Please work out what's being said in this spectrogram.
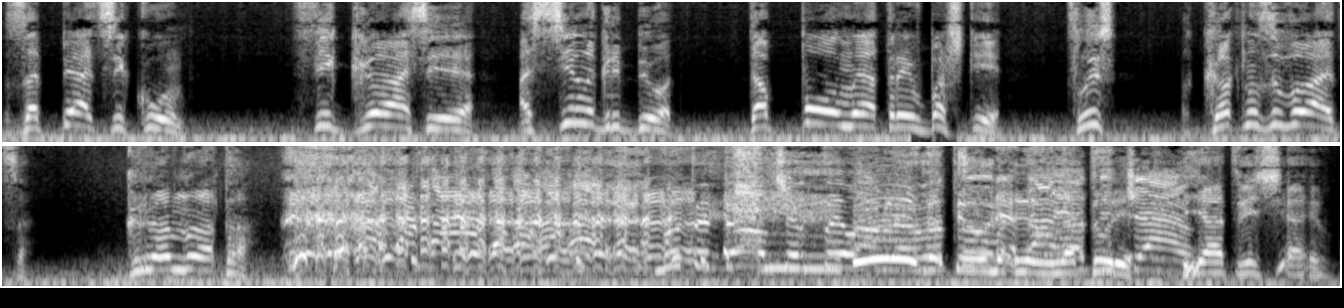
За пять секунд. Фига себе! А сильно гребет? Да полный отрыв башки! Слышь, а как называется? Граната! Ну ты дал чертыла, бля, в Ну ты натуре. Я отвечаю.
